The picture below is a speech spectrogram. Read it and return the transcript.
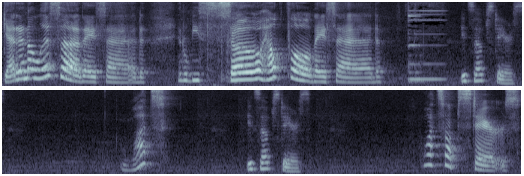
Get an Alyssa, they said. It'll be so helpful, they said. It's upstairs. What? It's upstairs. What's upstairs?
